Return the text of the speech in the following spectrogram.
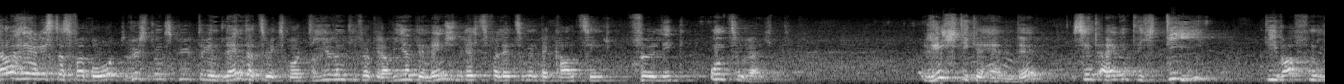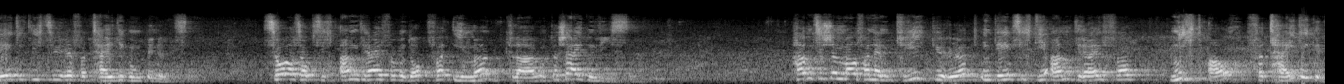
Daher ist das Verbot, Rüstungsgüter in Länder zu exportieren, die für gravierende Menschenrechtsverletzungen bekannt sind, völlig unzureichend. Richtige Hände sind eigentlich die, die Waffen lediglich zu ihrer Verteidigung benutzen so als ob sich Angreifer und Opfer immer klar unterscheiden ließen. Haben Sie schon mal von einem Krieg gehört, in dem sich die Angreifer nicht auch verteidigen?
